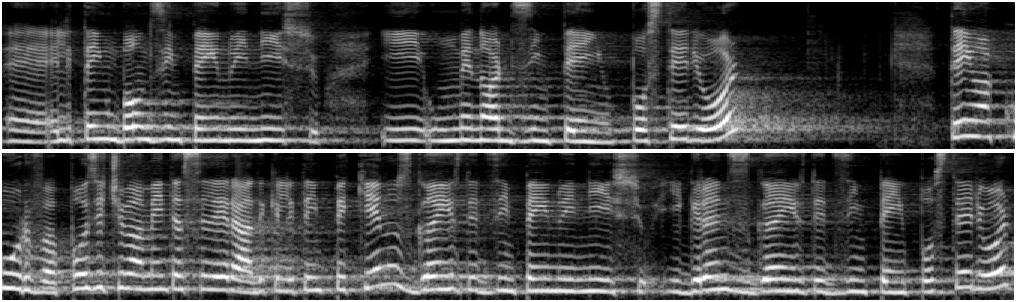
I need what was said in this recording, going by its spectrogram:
é, ele tem um bom desempenho no início e um menor desempenho posterior. Tenho a curva positivamente acelerada, que ele tem pequenos ganhos de desempenho no início e grandes ganhos de desempenho posterior.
